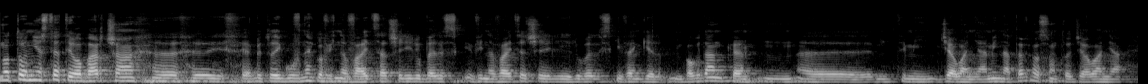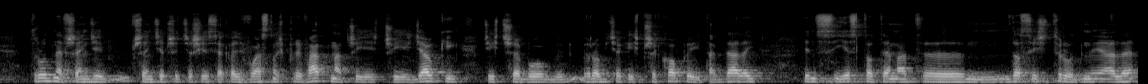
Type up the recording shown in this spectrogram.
No to niestety obarcza e, e, jakby tutaj głównego winowajca, czyli lubelski, winowajcę, czyli lubelski węgiel Bogdankę e, tymi działaniami. Na pewno są to działania trudne, wszędzie, wszędzie przecież jest jakaś własność prywatna, czyjeś, czyjeś działki, gdzieś trzeba byłoby robić jakieś przekopy i tak dalej, więc jest to temat dosyć trudny, ale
